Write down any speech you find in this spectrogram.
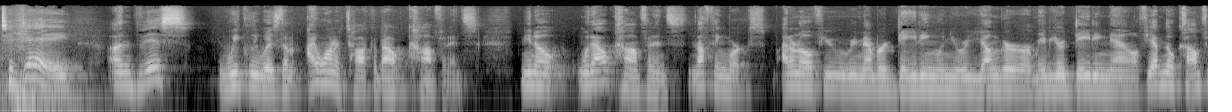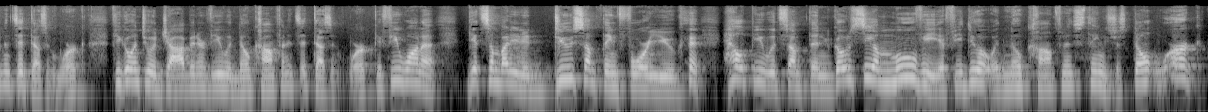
Today, on this weekly wisdom, I want to talk about confidence. You know, without confidence, nothing works. I don't know if you remember dating when you were younger, or maybe you're dating now. If you have no confidence, it doesn't work. If you go into a job interview with no confidence, it doesn't work. If you want to get somebody to do something for you, help you with something, go see a movie, if you do it with no confidence, things just don't work.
